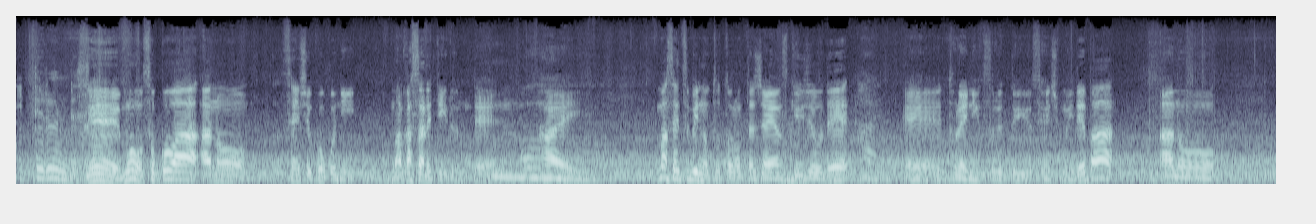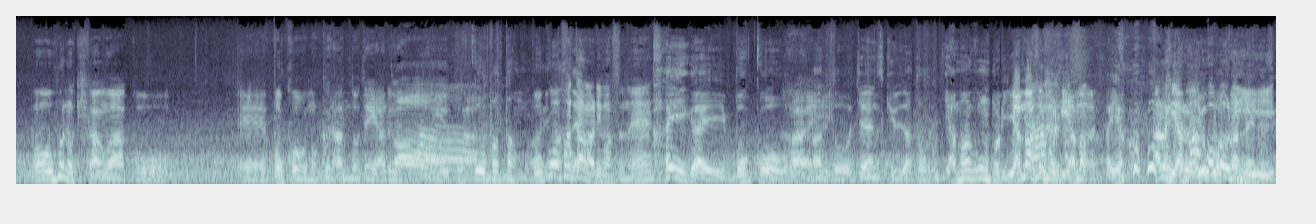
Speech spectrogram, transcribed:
行ってるんですか、ええ、もうそこはあの選手個々に任されているんで、はい。まあ、設備の整ったジャイアンツ球場で、はい、えー、トレーニングするという選手もいればあのオフの期間はこうえー、母校のグラウンドでやるという母校パターンもあります、ね、母校パターンありますね。海外母校、はい、あとジャイアンツ球だと山ごもり。山ごもり山。あの山ごもり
